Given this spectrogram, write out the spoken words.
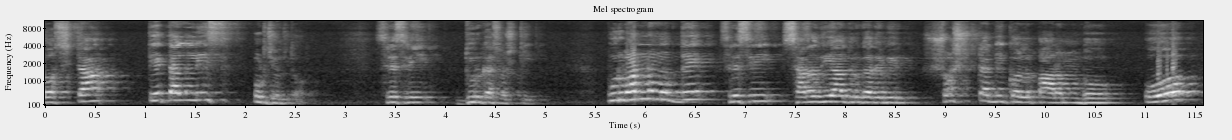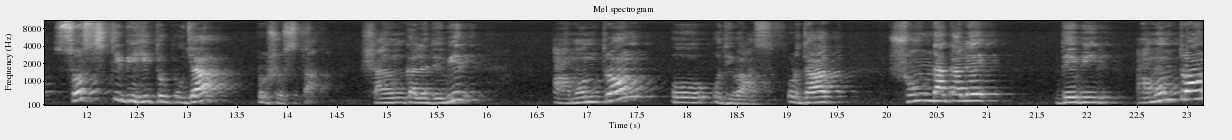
দশটা তেতাল্লিশ পর্যন্ত। শ্রী শ্রী দুর্গা ষষ্ঠী। পূর্বাহ্ন মধ্যে শ্রী শ্রী শারদীয়া দুর্গা দেবীর ষষ্ঠাদি কল্পারম্ভ ও ষষ্ঠী বিহিত পূজা প্রশস্তা। সায়ংকালে দেবীর আমন্ত্রণ ও অধিবাস। অর্থাৎ সন্ধ্যাকালে দেবীর আমন্ত্রণ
